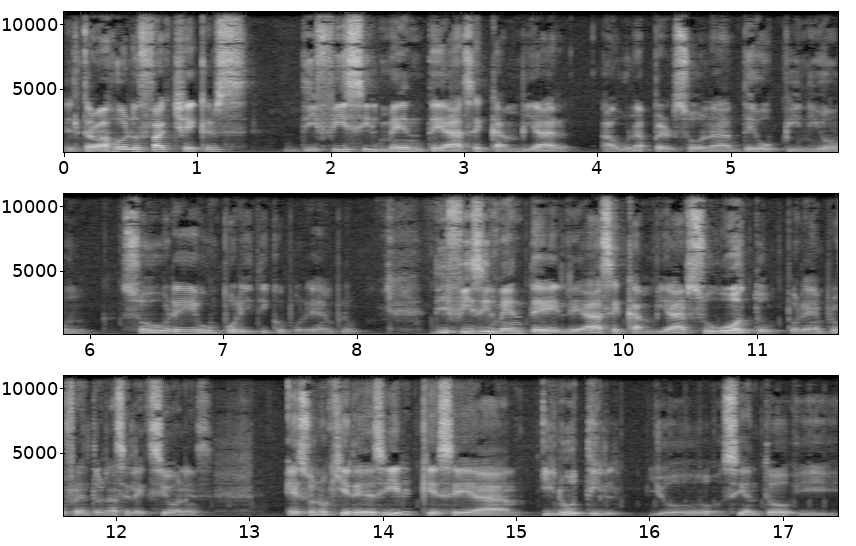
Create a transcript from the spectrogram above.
el trabajo de los fact-checkers difícilmente hace cambiar a una persona de opinión sobre un político, por ejemplo. Difícilmente le hace cambiar su voto, por ejemplo, frente a unas elecciones. Eso no quiere decir que sea inútil. Yo siento que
